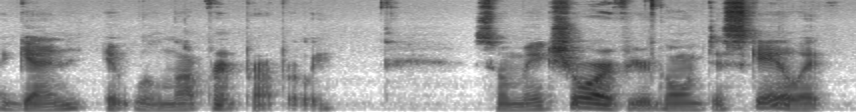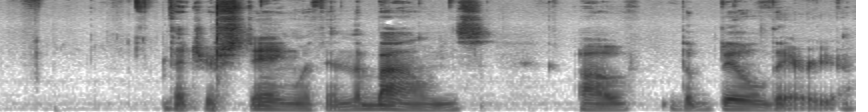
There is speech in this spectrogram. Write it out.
Again, it will not print properly. So make sure if you're going to scale it that you're staying within the bounds of the build area.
